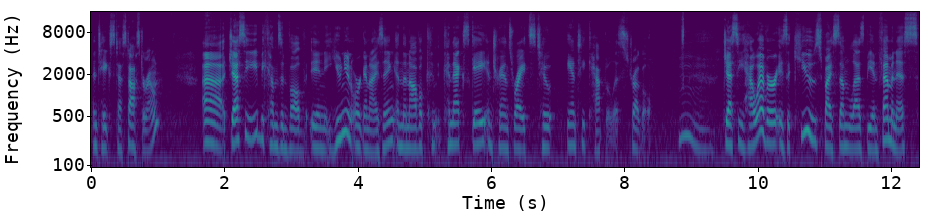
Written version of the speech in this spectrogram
and takes testosterone. Uh, Jesse becomes involved in union organizing, and the novel con- connects gay and trans rights to anti capitalist struggle. Jesse, however, is accused by some lesbian feminists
